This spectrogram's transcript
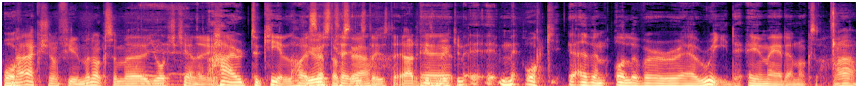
och Den här actionfilmen också med George Kennedy. Hired to Kill har jag just sett också. det, just ja. det, just det. Ja, det finns Eh, mycket. m- Och även Oliver eh, Reed är ju med i den också. Ah,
